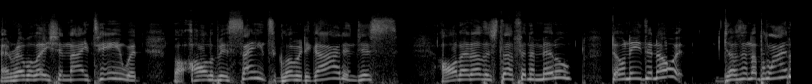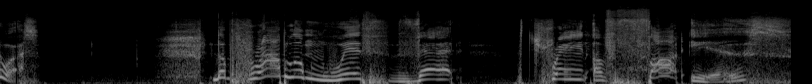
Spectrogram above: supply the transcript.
and Revelation 19 with all of his saints, glory to God, and just All that other stuff in the middle, don't need to know it. Doesn't apply to us. The problem with that train of thought is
